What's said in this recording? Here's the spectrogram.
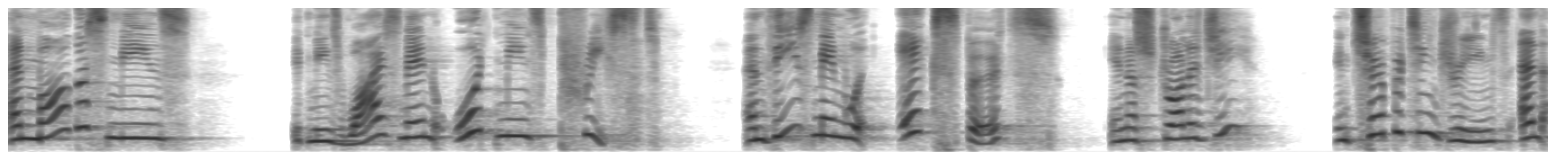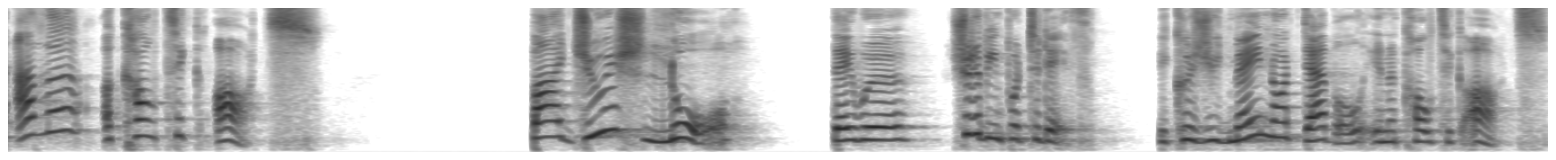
And Magos means, it means wise men or it means priest. And these men were experts in astrology, interpreting dreams, and other occultic arts. By Jewish law, they were, should have been put to death because you may not dabble in occultic arts.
